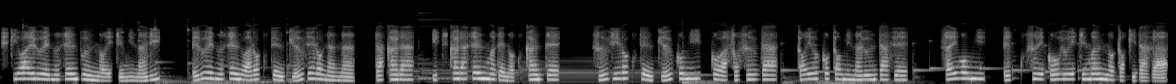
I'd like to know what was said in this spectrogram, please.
式は ln1000 分の1になり、ln1000 は6.907。だから、1から1000までの区間で、数字6.9個に1個は素数だ、ということになるんだぜ。最後に、x イコール1万の時だが、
